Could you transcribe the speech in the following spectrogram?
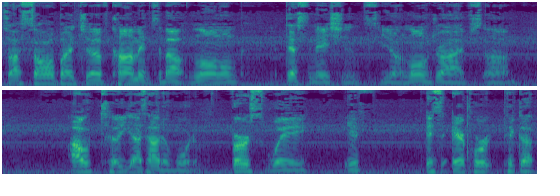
So I saw a bunch of comments about long destinations, you know, long drives. Um, I'll tell you guys how to avoid them. First way, if it's airport pickup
